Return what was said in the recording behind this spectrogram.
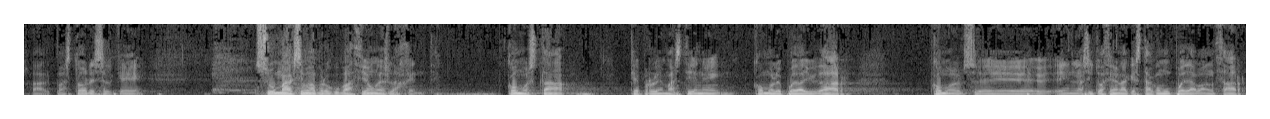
O sea, el pastor es el que su máxima preocupación es la gente. Cómo está, qué problemas tiene, cómo le puede ayudar, cómo eh, en la situación en la que está, cómo puede avanzar.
